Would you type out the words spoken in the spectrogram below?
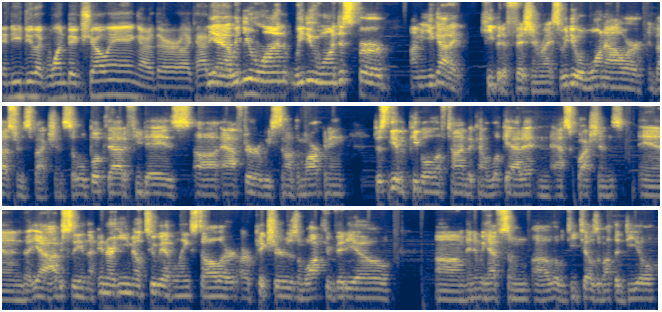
And do you do like one big showing? Are there like how do yeah, you? we do one. We do one just for. I mean, you gotta keep it efficient, right? So we do a one-hour investor inspection. So we'll book that a few days uh, after we send out the marketing. Just to give people enough time to kind of look at it and ask questions. And uh, yeah, obviously in the in our email too, we have links to all our, our pictures and walkthrough video. Um, and then we have some uh, little details about the deal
